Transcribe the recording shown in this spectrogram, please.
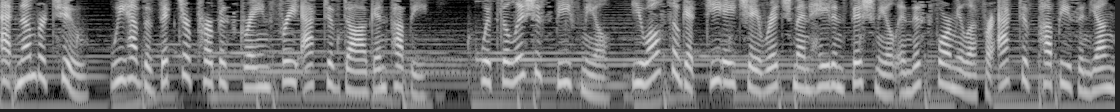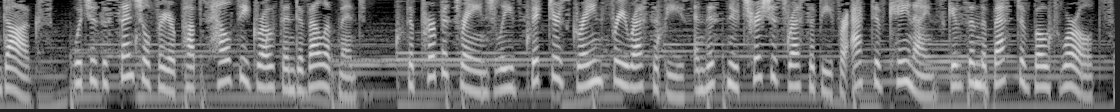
At number 2, we have the Victor Purpose Grain-Free Active Dog and Puppy. With delicious beef meal, you also get DHA-rich menhaden fish meal in this formula for active puppies and young dogs, which is essential for your pup's healthy growth and development, the Purpose range leads Victor's grain-free recipes and this nutritious recipe for active canines gives them the best of both worlds.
